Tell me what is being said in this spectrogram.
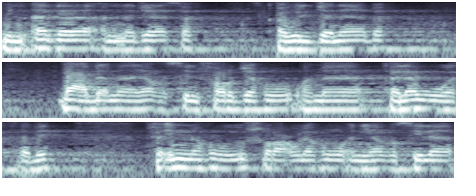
من أذى النجاسة أو الجنابة بعدما يغسل فرجه وما تلوث به فإنه يشرع له أن يغسل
